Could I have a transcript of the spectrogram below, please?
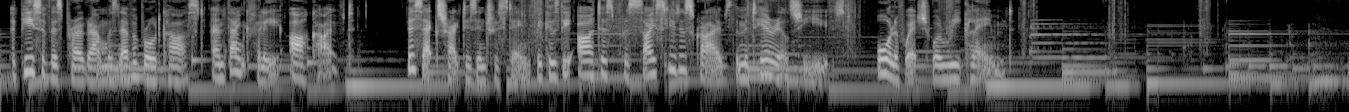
A piece of this program was never broadcast and thankfully archived. This extract is interesting because the artist precisely describes the materials she used, all of which were reclaimed.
